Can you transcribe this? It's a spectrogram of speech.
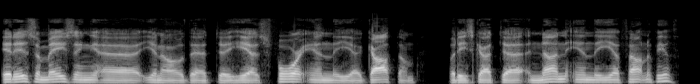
it is amazing, uh, you know, that uh, he has four in the uh, Gotham but he's got uh, none in the uh, Fountain of Youth.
